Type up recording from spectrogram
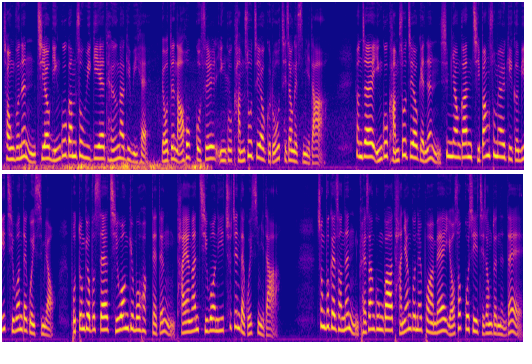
정부는 지역 인구 감소 위기에 대응하기 위해 89곳을 인구 감소 지역으로 지정했습니다. 현재 인구 감소 지역에는 10년간 지방 소멸 기금이 지원되고 있으며 보통교부세 지원 규모 확대 등 다양한 지원이 추진되고 있습니다. 충북에서는 괴산군과 단양군을 포함해 6곳이 지정됐는데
